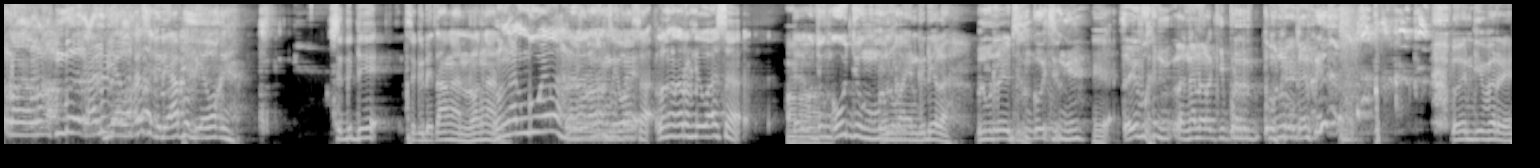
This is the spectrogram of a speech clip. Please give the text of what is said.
Royal Rumble kan. Biawaknya segede apa biawaknya? segede Segede tangan, lengan. lengan gue lah. Lengan orang sampai- dewasa. Lengan orang dewasa. Dari Oh. ujung ke ujung. Ya, lumayan gede lah. belum dari ujung ke ujung ya. Iya. Tapi bukan lengan orang kiper temen lu kan. Bukan kiper ya.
